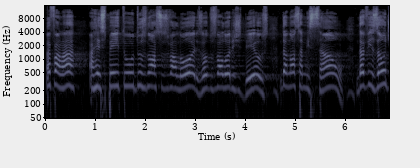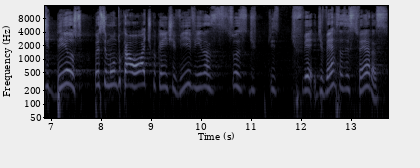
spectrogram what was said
Vai falar a respeito dos nossos valores, ou dos valores de Deus, da nossa missão, da visão de Deus para esse mundo caótico que a gente vive e nas suas diversas esferas.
